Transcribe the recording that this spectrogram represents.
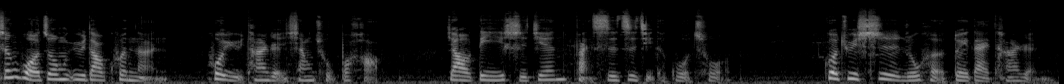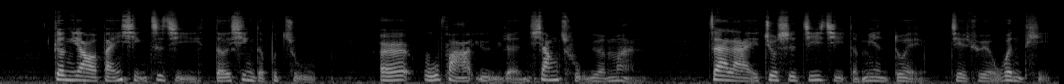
生活中遇到困难或与他人相处不好要第一时间反思自己的过错。过去是如何对待他人更要反省自己德性的不足而无法与人相处圆满。再来就是积极的面对解决问题。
